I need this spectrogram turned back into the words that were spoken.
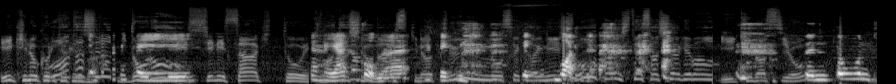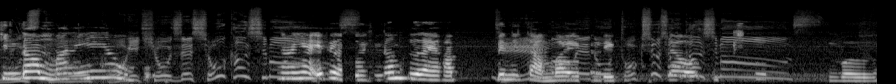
ไอ้りたくないドローン死にサーキットへ私の大好きな運の世界に紹介して差し上げます行きますよเป็นตูนคิงดอมมาแล้ว攻撃表示で召喚しますนายอะเอ้เฟกต์ตูนคิงดอมคืออะไรครับ เป็นอีกสามใบเป็นดิกแล้วเบอร์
